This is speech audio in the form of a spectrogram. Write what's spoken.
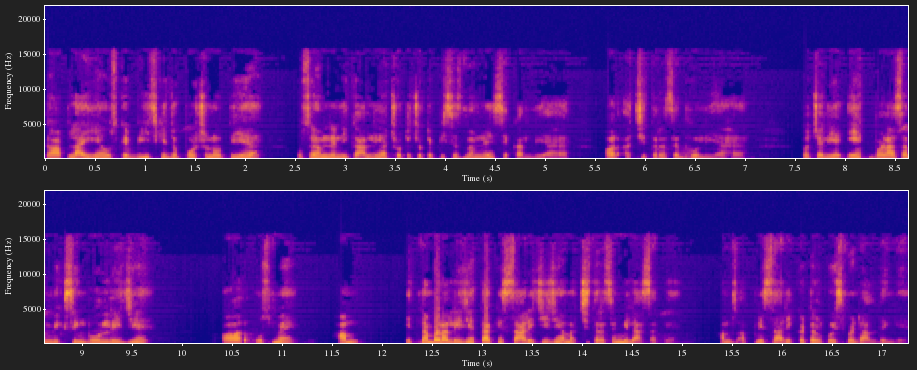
तो आप लाइए, उसके बीच की जो पोर्शन होती है, उसे हमने निकाल लिया छोटे छोटे पीसेस में हमने इसे कर लिया है। और अच्छी तरह से धो लिया है। तो चलिए एक बड़ा सा मिक्सिंग बोल लीजिए और उसमें हम इतना बड़ा लीजिए ताकि सारी चीज़ें हम अच्छी तरह से मिला सकें। हम अपनी सारी कटहल को इसमें डाल देंगे।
